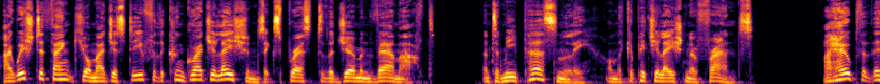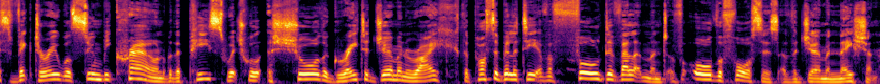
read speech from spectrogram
I wish to thank Your Majesty for the congratulations expressed to the German Wehrmacht and to me personally on the capitulation of France. I hope that this victory will soon be crowned with a peace which will assure the Greater German Reich the possibility of a full development of all the forces of the German nation.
